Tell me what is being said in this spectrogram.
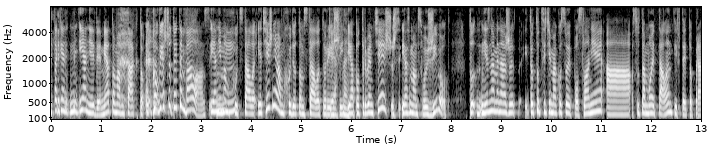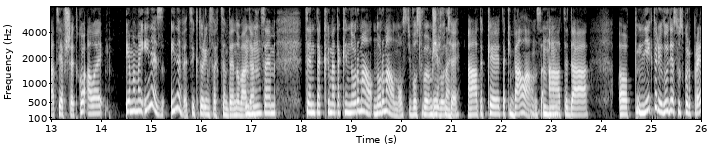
tak ja, ja neviem, ja to mám takto. Ako, vieš čo, to je ten balans. Ja nemám mm-hmm. chuť stále, ja tiež nemám chuť o tom stále to riešiť. Jasné. Ja potrebujem tiež, ja mám svoj život. To neznamená, že toto cítim ako svoje poslanie a sú tam moje talenty v tejto práci a všetko, ale ja mám aj iné, iné veci, ktorým sa chcem venovať mm-hmm. a mhm. chcem chcem tak, mať také normál, normálnosť vo svojom Jasné. živote a také, taký balans mm-hmm. a teda Niektorí ľudia sú skôr pre,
